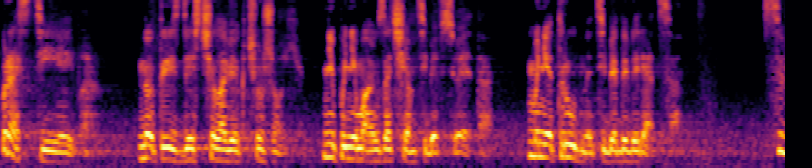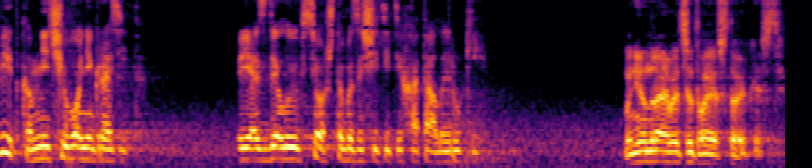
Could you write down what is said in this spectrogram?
Прости, Эйвор, но ты здесь человек чужой. Не понимаю, зачем тебе все это. Мне трудно тебе доверяться. Свиткам ничего не грозит. Я сделаю все, чтобы защитить их от алой руки. Мне нравится твоя стойкость.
